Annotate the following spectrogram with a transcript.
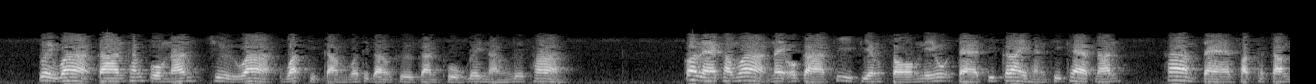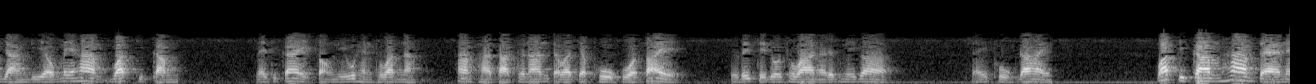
ำด้วยว่าการทั้งปวงนั้นชื่อว่าวัติกรรม วัติกรรมก็คือการผูกด้วยหนังด้วยผ้า ก็แลคำว่าในโอกาสที่เพียงสองนิ้ว แต่ที่ใกล้แห่งที่แคบนั้น ห้ามแต่สัตถกรรมอย่างเดียวไม่ห้ามวัติกรรม ในที่ใกล้สองนิ้วแห่งทวันนะ ห้ามผ่าตัดเท่านั้น แต่ว่าจะผูกหัวไส้หรือได้สีดวงทวารอะไรพวกนี้ก็ใช้ผูกได้ วัติกรรมห้ามแต่ใน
